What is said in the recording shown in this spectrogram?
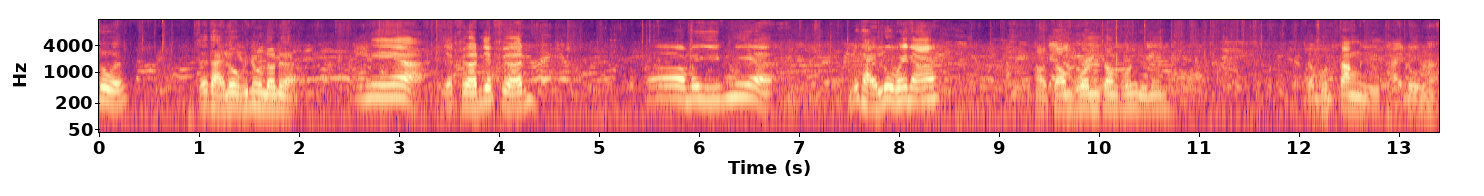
สู้ๆเว้ยได้ถ่ายรูปพี่นุ่นแล้วเนี่ยเนี่ยอย่าเขินอย่าเขินอ๋อไม่ยิ้มเนี่ยไม่ถ่ายรูปให้นะเอาจอมพลจอมพลอยู่นู่นจอมพลตั้งอยู่ถ่ายรูปนะ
